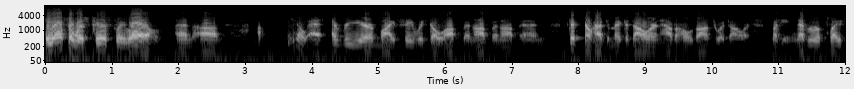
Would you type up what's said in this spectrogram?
he also was fiercely loyal, and um, you know, every year my fee would go up and up and up, and Dick know how to make a dollar and how to hold on to a dollar, but he never replaced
